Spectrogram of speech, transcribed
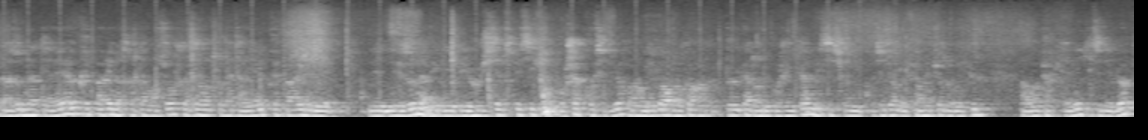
la zone d'intérêt, préparer notre intervention, choisir notre matériel, préparer les, zones avec des, logiciels spécifiques pour chaque procédure. On déborde encore un peu le cadre du congénital, mais c'est sur une procédure de fermeture de recul un repère qui se développe,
